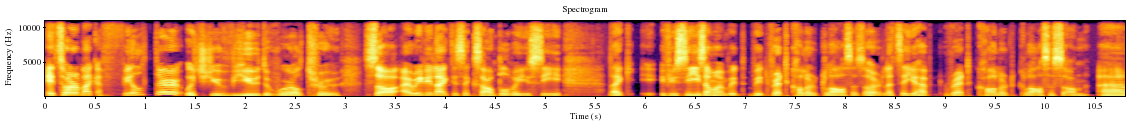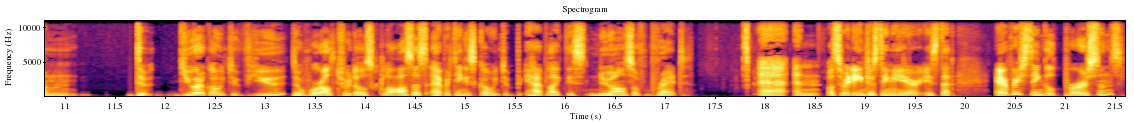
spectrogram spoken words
It's sort of like a filter which you view the world through. So I really like this example where you see, like, if you see someone with, with red colored glasses, or let's say you have red colored glasses on, um, the you are going to view the world through those glasses everything is going to be, have like this nuance of red uh, and what's really interesting here is that every single person's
